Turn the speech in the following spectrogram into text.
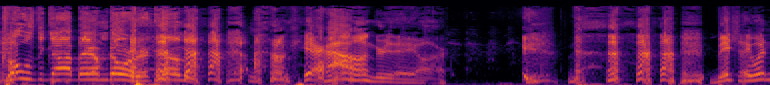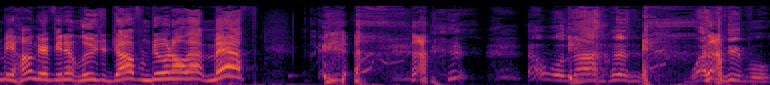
Close the goddamn door. They're coming. I don't care how hungry they are. Bitch, they wouldn't be hungry if you didn't lose your job from doing all that meth. I will not. white people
